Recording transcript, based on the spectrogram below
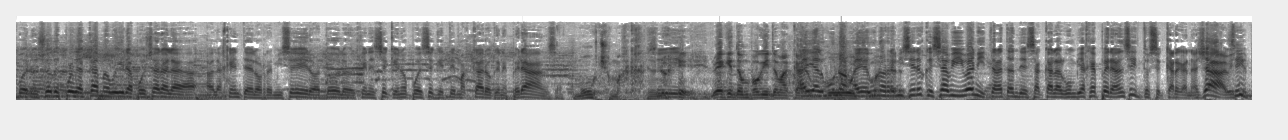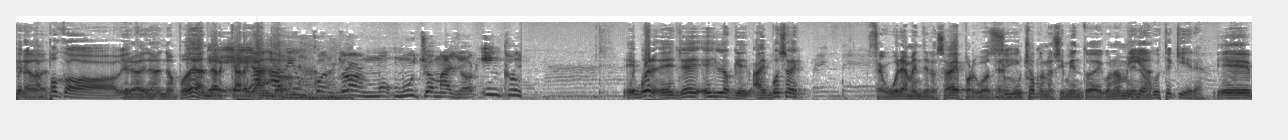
Bueno, yo después de acá me voy a ir a apoyar a la, a la gente de los remiseros, a todos los de GNC, que no puede ser que esté más caro que en Esperanza. Mucho más caro. Sí. No, es, no es que está un poquito más caro. hay algunos, hay algunos caro. remiseros que se avivan y tratan de sacar algún viaje a Esperanza y entonces cargan allá, ¿viste? Sí, pero, pero- tampoco. ¿viste? Pero no, no podés andar Eh, eh, cargando. había un control mu- mucho mayor. Incluso Eh, bueno, eh, es lo que. ay, vos sabés. Seguramente lo sabés porque vos tenés Sí, mucho como- conocimiento de economía. de lo que usted quiera. Eh,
